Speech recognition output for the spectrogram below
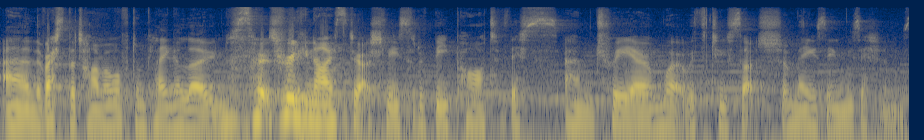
and the rest of the time I'm often playing alone. So it's really nice to actually sort of be part of this um, trio and work with two such amazing musicians.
